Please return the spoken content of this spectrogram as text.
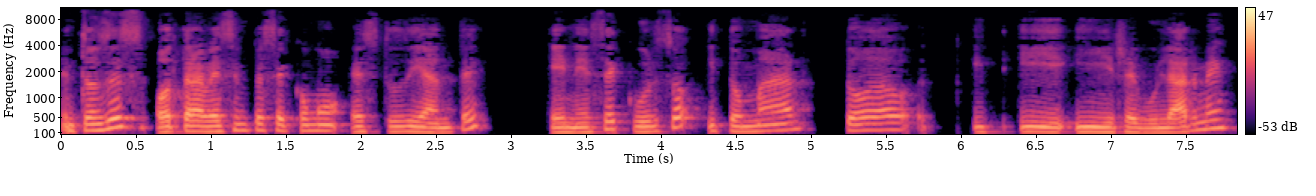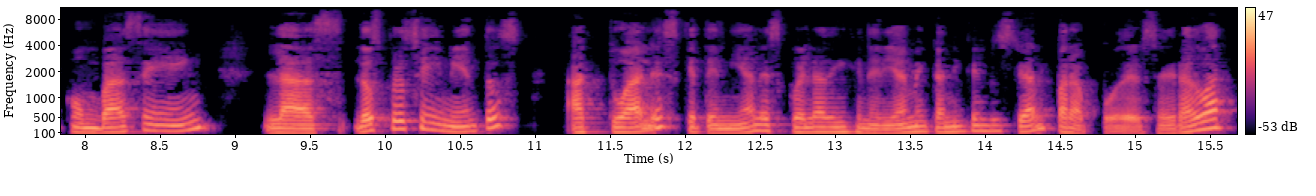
Entonces, otra vez empecé como estudiante en ese curso y tomar todo y, y, regularme con base en las, los procedimientos actuales que tenía la Escuela de Ingeniería Mecánica Industrial para poderse graduar.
